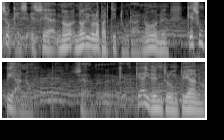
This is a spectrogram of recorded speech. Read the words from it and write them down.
¿Eso qué es? O sea, no, no digo la partitura, ¿no? ¿qué es un piano? O sea, ¿qué, hay dentro de un piano?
